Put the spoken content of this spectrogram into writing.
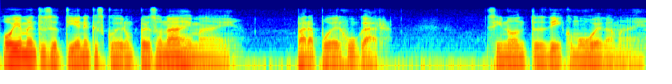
Obviamente usted tiene que escoger un personaje, mae, para poder jugar. Si no, entonces di cómo juega, mae.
